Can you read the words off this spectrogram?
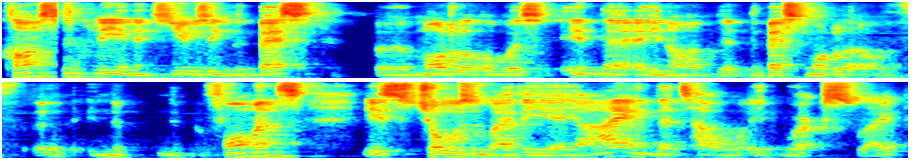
constantly, and it's using the best uh, model always in the you know the, the best model of uh, in, the, in, the, performance is chosen by the AI, and that's how it works, right?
